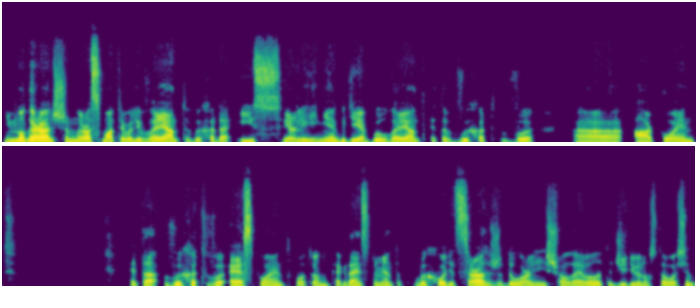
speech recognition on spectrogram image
Немного раньше мы рассматривали варианты выхода из сверления, где был вариант — это выход в uh, R-point, это выход в S-point, вот он, когда инструмент выходит сразу же до уровня initial level, это G98.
